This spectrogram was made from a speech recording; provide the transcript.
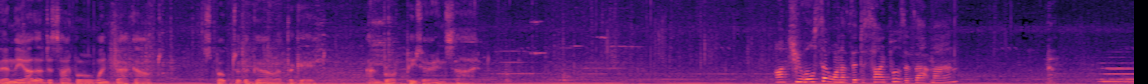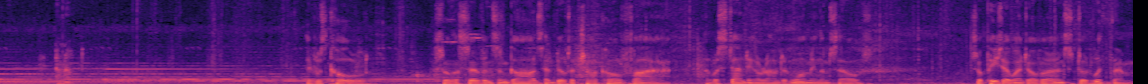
Then the other disciple went back out, spoke to the girl at the gate, and brought Peter inside. Aren't you also one of the disciples of that man? No. I'm not. It was cold, so the servants and guards had built a charcoal fire and were standing around it warming themselves. So Peter went over and stood with them,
